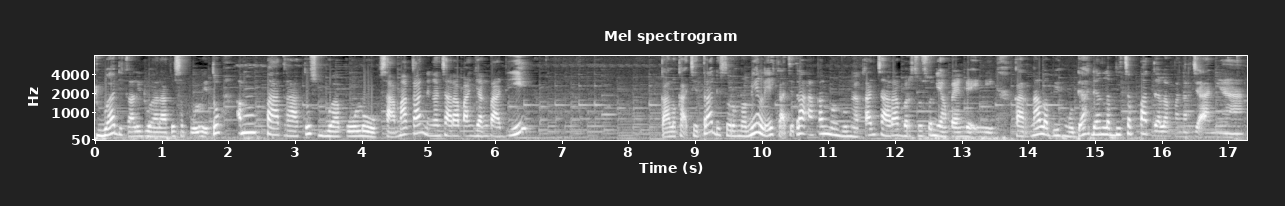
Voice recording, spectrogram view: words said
2 dikali 210 itu 420 sama kan dengan cara panjang tadi? Kalau Kak Citra disuruh memilih, Kak Citra akan menggunakan cara bersusun yang pendek ini. Karena lebih mudah dan lebih cepat dalam pengerjaannya.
